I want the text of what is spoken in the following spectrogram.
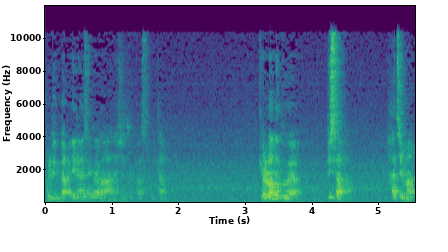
걸린다 이런 생각은 안 하셔도 될 것 같습니다. 결론은 그거예요. 비싸다. 하지만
